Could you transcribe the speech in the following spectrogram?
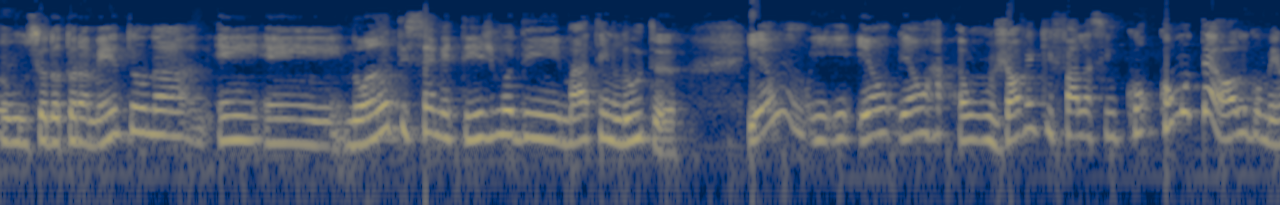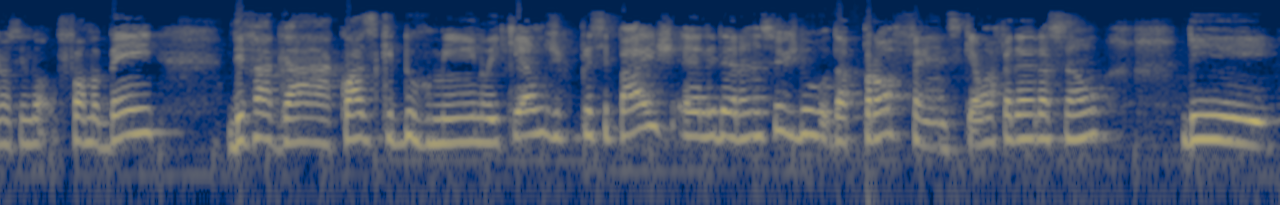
o, o, seu doutoramento na, em, em, no antissemitismo de Martin Luther. E é um, e é um, é um, é um jovem que fala assim, como teólogo mesmo, assim, de forma bem devagar, quase que dormindo, e que é um dos principais é, lideranças do, da ProFans, que é uma federação de,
